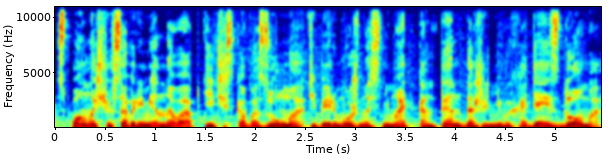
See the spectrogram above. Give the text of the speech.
С помощью современного оптического зума теперь можно снимать контент даже не выходя из дома.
